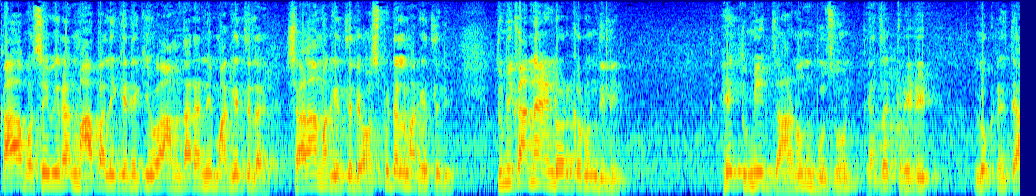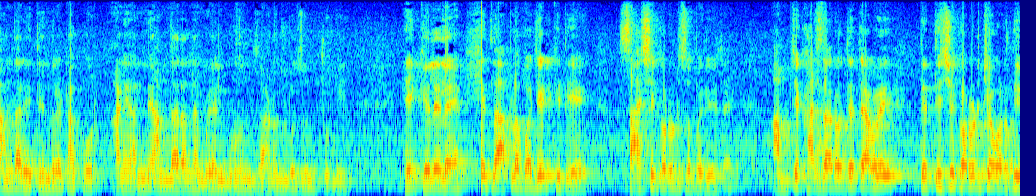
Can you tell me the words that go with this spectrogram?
का वसई महापालिकेने किंवा आमदारांनी मागितलेलं आहे? शाळा मागितलेली हॉस्पिटल मागितलेली. तुम्ही का नाही हँडओव्हर करून दिली? हे तुम्ही जाणून बुजून त्याचं क्रेडिट लोकनेते आमदार हितेंद्र ठाकूर आणि अन्य आमदारांना मिळेल म्हणून जाणून बुजून तुम्ही हे केलेलं आहे. त्यातलं आपलं बजेट किती आहे? सहाशे करोडचं बजेट आहे. आमचे खासदार होते त्यावेळी तेहतीसशे करोडच्या वरती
